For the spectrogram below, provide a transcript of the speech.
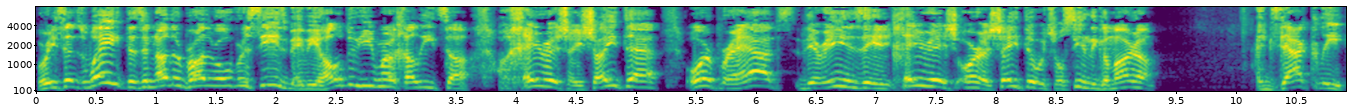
Or he says, wait, there's another brother overseas, maybe he'll do yibum or chalitza. Or perhaps there is a cherish or a shaita, which we'll see in the Gemara exactly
